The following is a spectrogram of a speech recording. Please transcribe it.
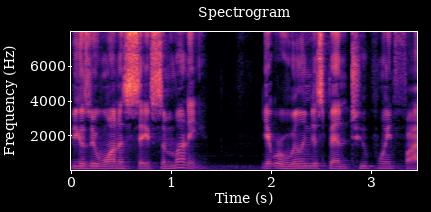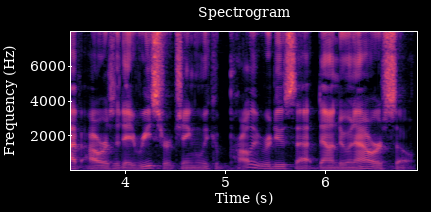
because we want to save some money. Yet we're willing to spend 2.5 hours a day researching. We could probably reduce that down to an hour or so.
